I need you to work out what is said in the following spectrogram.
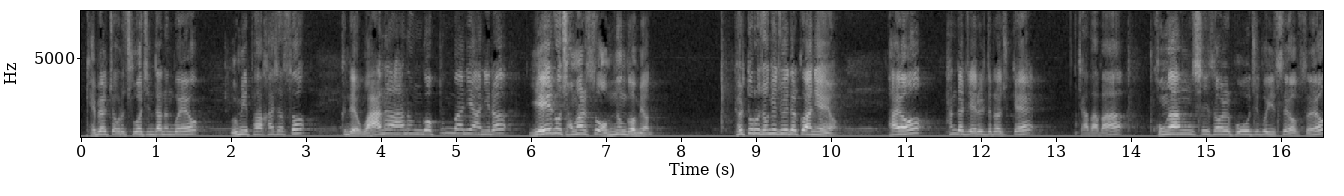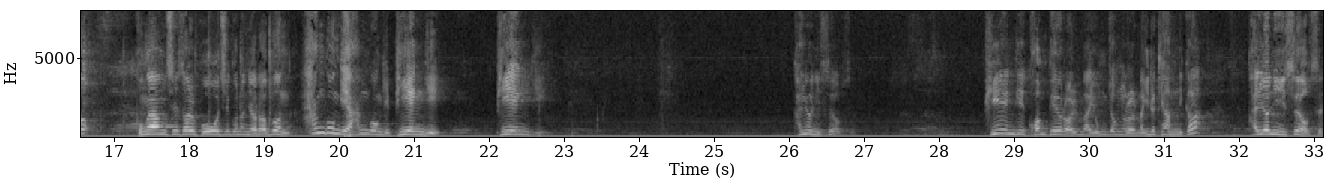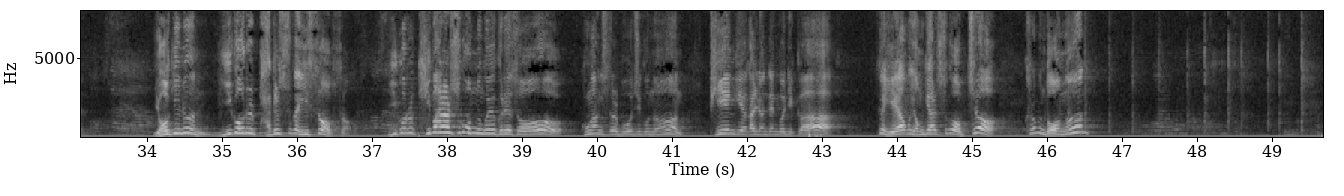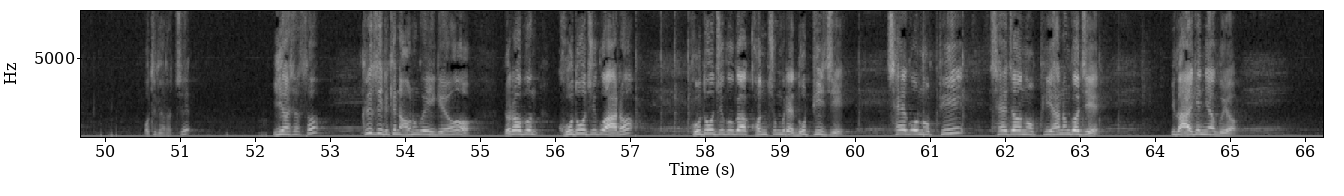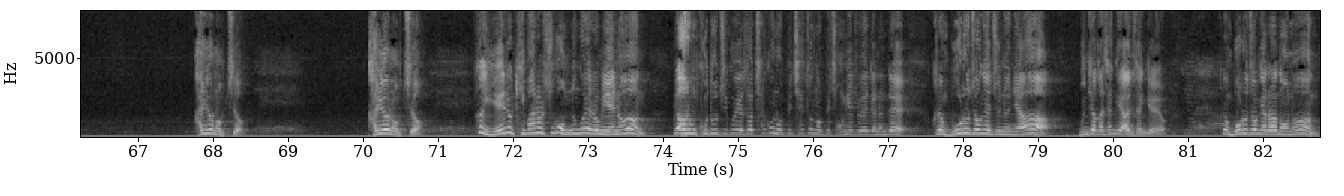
개별적으로 주어진다는 거예요. 의미 파악하셨어? 근데 완화하는 것 뿐만이 아니라 예로 정할 수 없는 거면 별도로 정해줘야 될 거 아니에요. 봐요. 한 가지 예를 들어 줄게. 자, 봐봐. 공항시설 보호지구 있어요, 없어요? 공항시설 보호지구는 여러분 항공기, 항공기, 비행기, 비행기. 관련이 있어요, 없어요? 비행기 건폐율 얼마, 용적률 얼마 이렇게 합니까? 관련이 있어요, 없어요? 여기는 이거를 받을 수가 있어 없어? 이거를 기반할 수가 없는 거예요. 그래서 공항시설 보호지구는 비행기에 관련된 거니까 그러니까 얘하고 연계할 수가 없죠. 그러면 너는 어떻게 알았지? 이해하셨어? 그래서 이렇게 나오는 거예요, 이게요. 여러분, 고도지구 알아? 고도지구가 건축물의 높이지. 최고 높이, 최저 높이 하는 거지. 이거 알겠냐고요? 관련 없죠? 관련 없죠? 그러니까 얘를 기반할 수가 없는 거예요. 그럼 얘는 야 그럼 고도지구에서 최고 높이, 최저 높이 정해줘야 되는데 그럼 뭐로 정해주느냐? 문제가 생겨요, 안 생겨요? 그럼 뭐로 정해라 너는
